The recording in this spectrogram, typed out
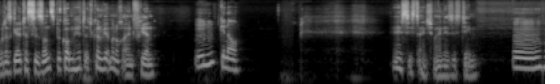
aber das Geld, das ihr sonst bekommen hättet, können wir immer noch einfrieren. Mhm, genau. Es ist ein Schweinesystem. Mhm.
